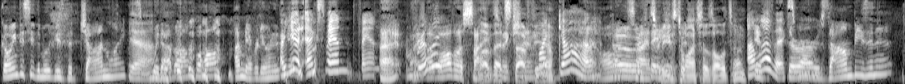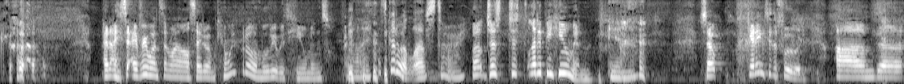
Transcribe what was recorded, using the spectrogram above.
Going to see the movies that John likes Yeah. without alcohol, I'm never doing it. Are you an X Men fan? I, I Really? love all those science Love that fiction. stuff, yeah. My God, All that Oh, science they- We fiction. used to watch those all the time. I If love X There Men. are zombies in it. and I say every once in a while, I'll say to him, "Can we go to a movie with humans?" Really? Let's go to a love story. Well, just just let it be human. Yeah. So, getting to the food, um, the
